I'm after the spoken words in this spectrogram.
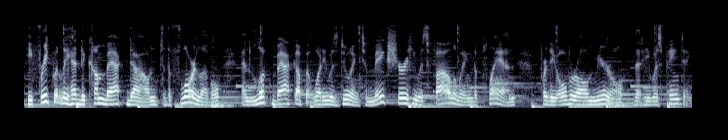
he frequently had to come back down to the floor level and look back up at what he was doing to make sure he was following the plan for the overall mural that he was painting.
